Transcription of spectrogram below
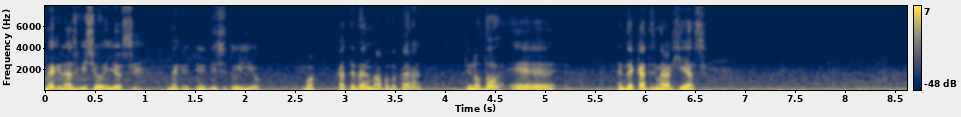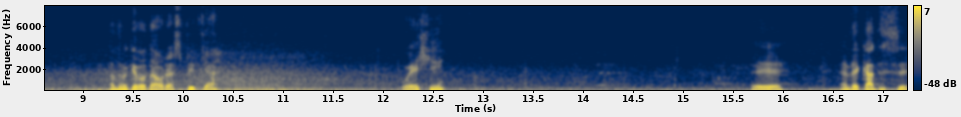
Μέχρι να σβήσει ο ήλιος. Μέχρι την δύση του ηλίου. Λοιπόν, κατεβαίνουμε από εδώ πέρα την οδό ε, 11η Μεραρχίας. Να δούμε και εδώ τα ωραία σπίτια που έχει. Ε, 11η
